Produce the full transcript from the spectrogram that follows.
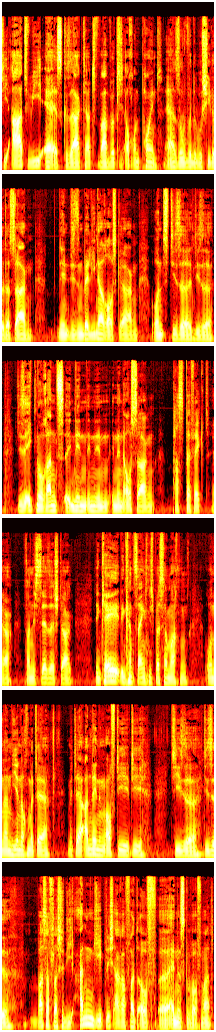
die Art, wie er es gesagt hat, war wirklich auch on point. Ja, so würde Bushido das sagen. Den, diesen Berliner rausgegangen und diese, diese, diese Ignoranz in den, in den, in den Aussagen passt perfekt. Ja, fand ich sehr, sehr stark. Den K, den kannst du eigentlich nicht besser machen. Und dann hier noch mit der, mit der Anlehnung auf die, die, diese, diese Wasserflasche, die angeblich Arafat auf äh, Ennis geworfen hat.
